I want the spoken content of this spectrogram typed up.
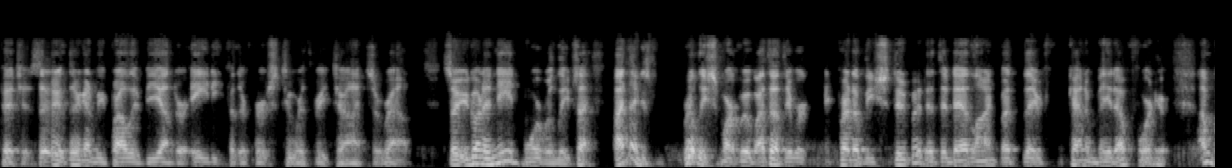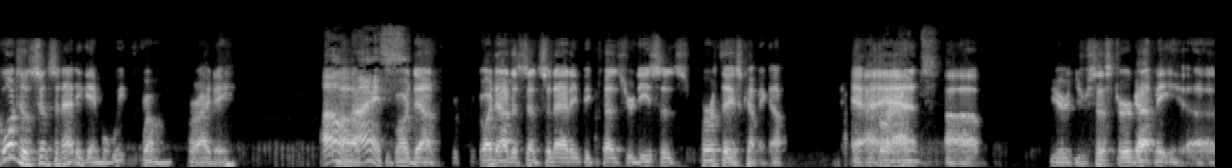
pitches. They're, they're going to be probably be under 80 for their first two or three times around. So you're going to need more reliefs. I, I think it's really smart move. I thought they were incredibly stupid at the deadline, but they've kind of made up for it here. I'm going to the Cincinnati game a week from Friday. Oh, uh, nice. Going down, going down to Cincinnati because your niece's birthday is coming up, and uh, your your sister got me uh,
